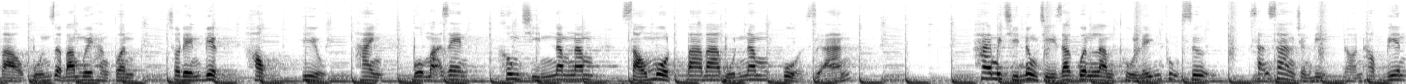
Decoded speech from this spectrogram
vào 4 giờ 30 hàng tuần cho đến việc học, hiểu, hành bộ mã gen 0955 613345 của dự án. 29 đồng chí gia quân làm thủ lĩnh phụng sự, sẵn sàng chuẩn bị đón học viên.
